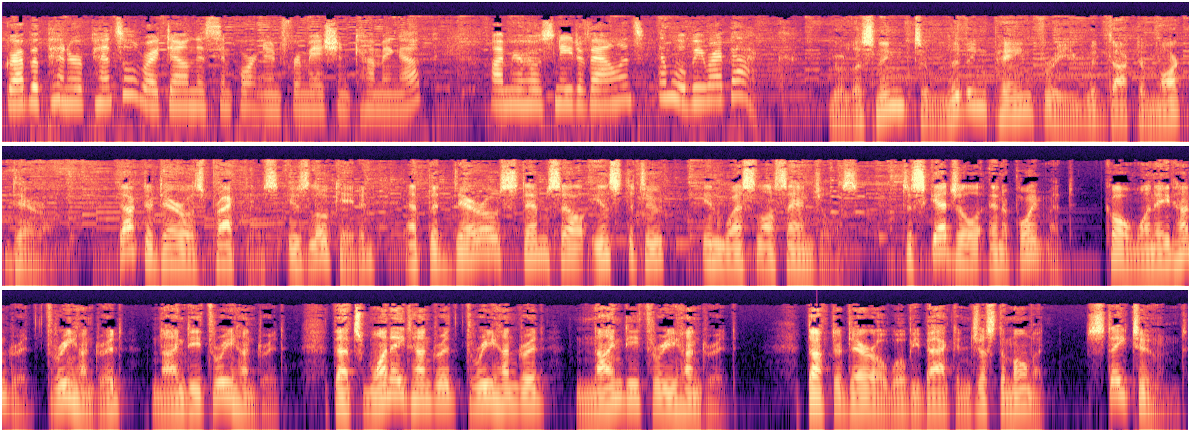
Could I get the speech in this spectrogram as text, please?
Grab a pen or a pencil, write down this important information coming up. I'm your host, Nita Valens, and we'll be right back. You're listening to Living Pain Free with Dr. Marc Darrow. Dr. Darrow's practice is located at the Darrow Stem Cell Institute in West Los Angeles. To schedule an appointment, call 1 800 300 9300. That's 1 800 300 9300. Dr. Darrow will be back in just a moment. Stay tuned.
